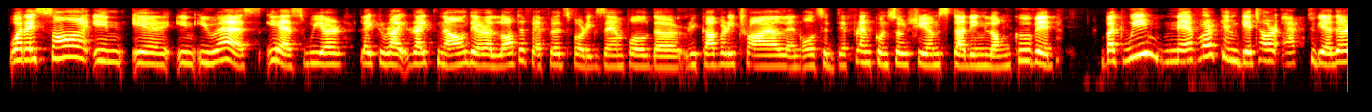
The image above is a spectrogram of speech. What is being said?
What i saw in uh, in us yes we are like right right now there are a lot of efforts for example the recovery trial and also different consortiums studying long covid but we never can get our act together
